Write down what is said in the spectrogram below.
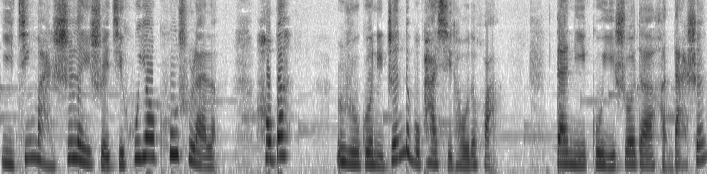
已经满是泪水，几乎要哭出来了。好吧，如果你真的不怕洗头的话，丹尼故意说的很大声，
